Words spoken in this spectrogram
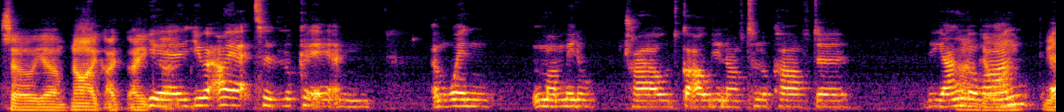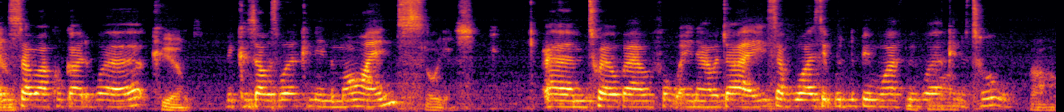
So yeah, no, I, I, I Yeah, you. I had to look at it, and and when my middle child got old enough to look after the younger one, yeah. and so I could go to work yeah. Because I was working in the mines, Oh yes. um, twelve hour, fourteen hour days. Otherwise, it wouldn't have been worth me working at all. Wow.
